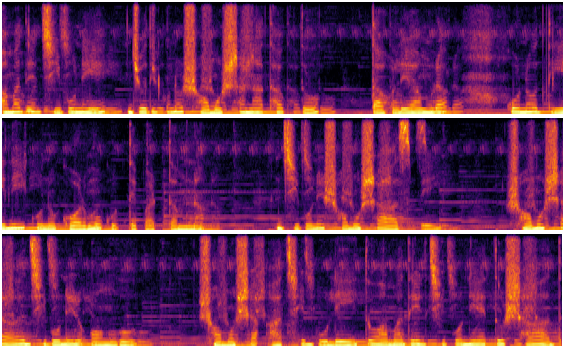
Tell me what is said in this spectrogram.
আমাদের জীবনে যদি কোনো সমস্যা না থাকতো, তাহলে আমরা কোনো দিনই কোনো কর্ম করতে পারতাম না। জীবনে সমস্যা আসবেই। সমস্যা জীবনের অঙ্গ। সমস্যা আছে বলেই তো আমাদের জীবনে এত স্বাদ।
